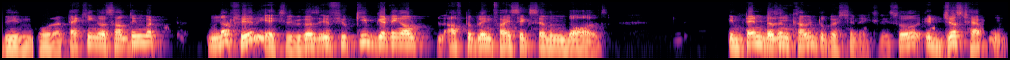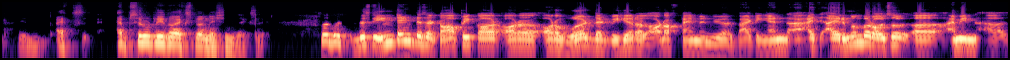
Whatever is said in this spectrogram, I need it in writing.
been more attacking or something, but not really actually, because if you keep getting out after playing five, six, seven balls, intent doesn't come into question actually. So it just happened. Absolutely no explanations actually. So this, this intent is a topic or or a, or a word that we hear a lot of time when we are batting, and I, I remember also. Uh, I mean, uh,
